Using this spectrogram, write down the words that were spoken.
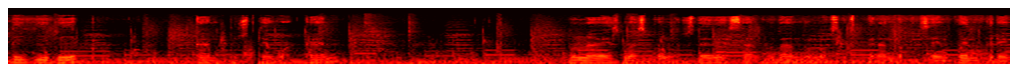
de YEDEP, Campus Tehuacán. Una vez más con ustedes, saludándolos, esperando que se encuentren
